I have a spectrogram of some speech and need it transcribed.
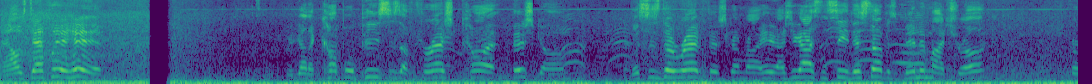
And that was definitely a hit. We got a couple pieces of fresh cut fish gum. This is the red fish gum right here. As you guys can see, this stuff has been in my truck for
